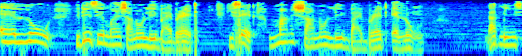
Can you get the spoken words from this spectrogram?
alone. He didn't say man shall not live by bread. He said, Man shall not live by bread alone. That means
